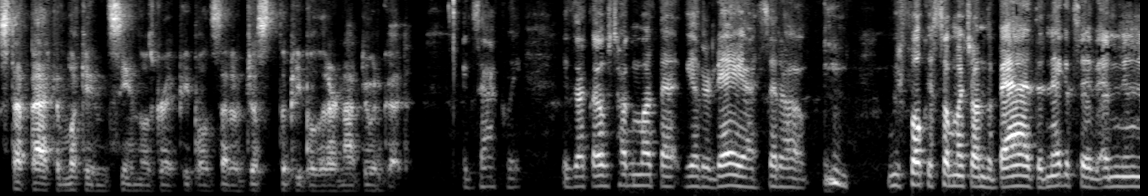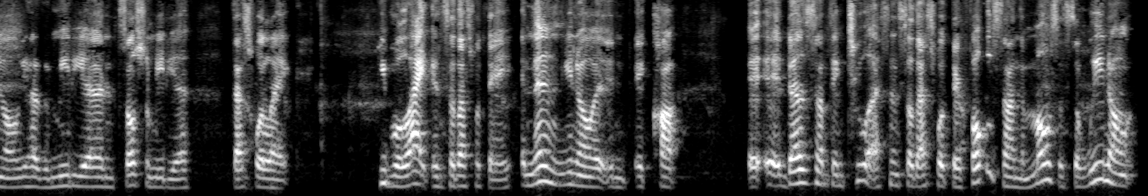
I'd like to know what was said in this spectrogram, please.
step back and looking and seeing those great people instead of just the people that are not doing good. Exactly. Exactly. I was talking about that the other day. I said, uh, we focus so much on the bad, the negative, and you know, you have the media and social media that's what like people like, and so that's what they. And then you know it it caught it, it does something to us, and so that's what they're focused on the most. And so we don't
